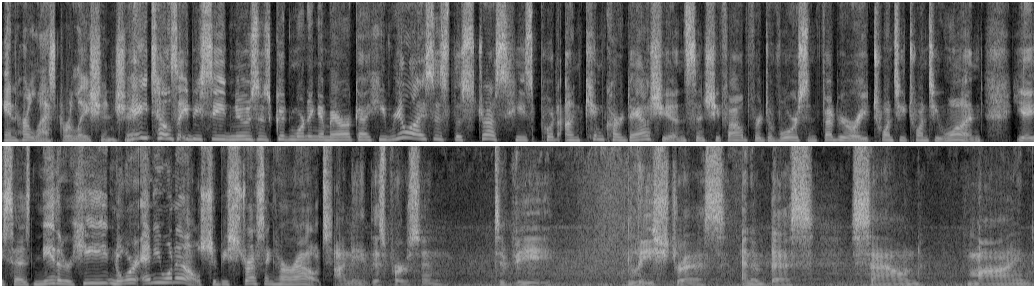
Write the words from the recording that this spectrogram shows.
in her last relationship. Ye tells ABC News' Good Morning America he realizes the stress he's put on Kim Kardashian since she filed for divorce in February 2021. Ye says neither he nor anyone else should be stressing her out. I need this person to be least stressed and a best sound mind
